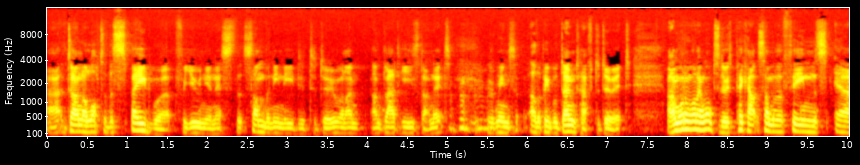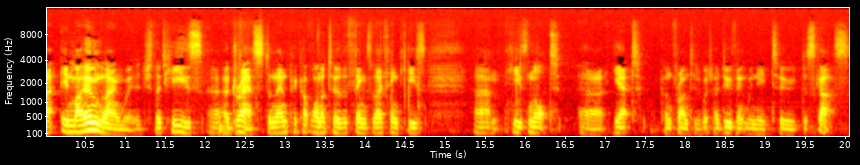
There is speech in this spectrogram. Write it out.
uh, done a lot of the spade work for unionists that somebody needed to do, and I'm, I'm glad he's done it. it means other people don't have to do it. And what, what I want to do is pick out some of the themes uh, in my own language that he's uh, addressed, and then pick up one or two of the things that I think he's, um, he's not uh, yet confronted, which I do think we need to discuss.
